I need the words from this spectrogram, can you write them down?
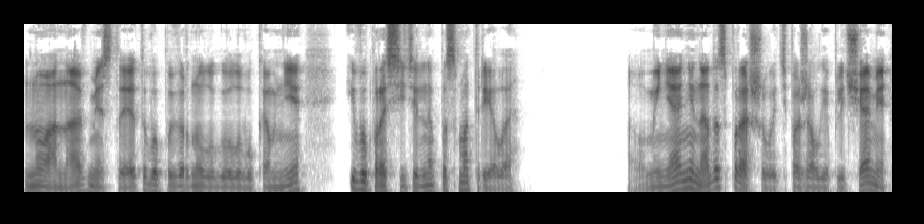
Но она вместо этого повернула голову ко мне и вопросительно посмотрела. А у меня не надо спрашивать, пожал я плечами,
